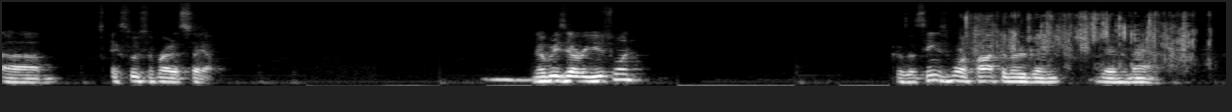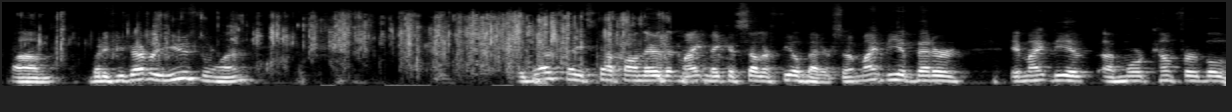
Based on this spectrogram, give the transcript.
um, exclusive right of sale? Nobody's ever used one? Because it seems more popular than, than that. Um, but if you've ever used one, it does say stuff on there that might make a seller feel better. So it might be a better, it might be a, a more comfortable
